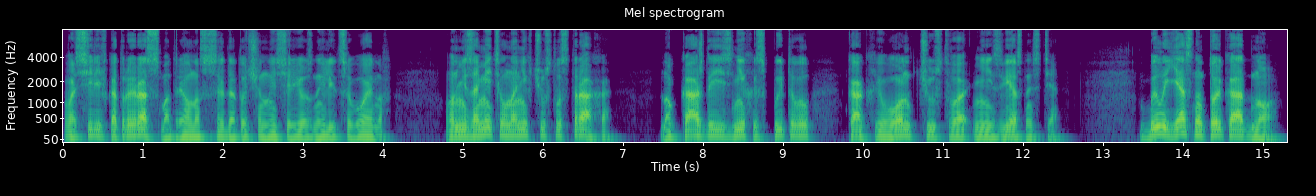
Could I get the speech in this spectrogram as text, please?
Василий в который раз смотрел на сосредоточенные серьезные лица воинов. Он не заметил на них чувства страха, но каждый из них испытывал как и он, чувство неизвестности. Было ясно только одно —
